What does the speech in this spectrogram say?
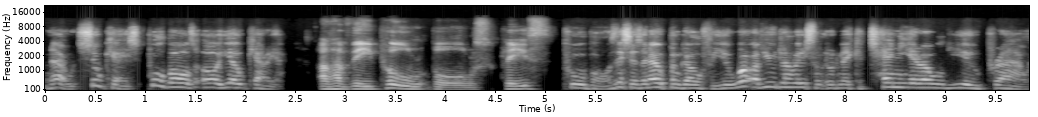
no, suitcase, pool balls or yoke carrier? I'll have the pool balls, please. Pool balls. This is an open goal for you. What have you done recently that would make a 10 year old you proud?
